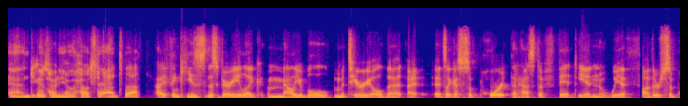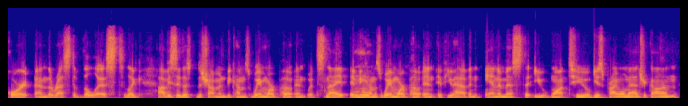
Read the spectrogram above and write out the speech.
And do you guys have any other thoughts to add to that? I think he's this very like malleable material that I, it's like a support that has to fit in with other support and the rest of the list. Like obviously the, the shaman becomes way more potent with snipe. It mm-hmm. becomes way more potent if you have an animus that you want to use primal magic on.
